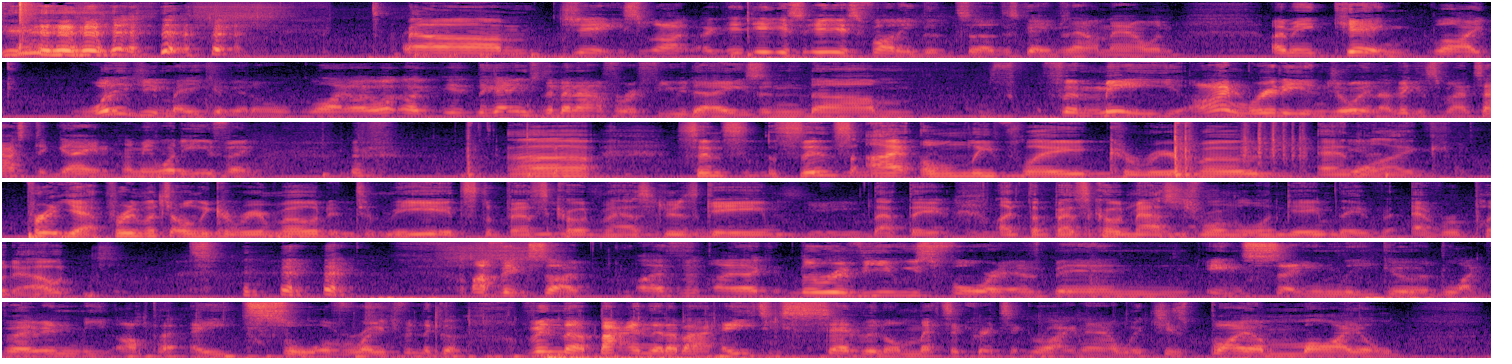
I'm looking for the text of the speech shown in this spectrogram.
um, jeez, like, it, it is it is funny that uh, this game's out now, and I mean, King, like, what did you make of it all? Like, like, like it, the game's been out for a few days, and um, for me, I'm really enjoying. it. I think it's a fantastic game. I mean, what do you think? Uh, since since I only play career mode and Yeah. like, pretty yeah, pretty much only career mode. To me, it's the best Codemasters game that they like the best Codemasters Formula One game they've ever put out. I think so. I, th- I like the reviews for it have been insanely good. Like they're in the upper eight sort of range. I think, they I think they're batting at about eighty-seven on Metacritic right now, which is by a mile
